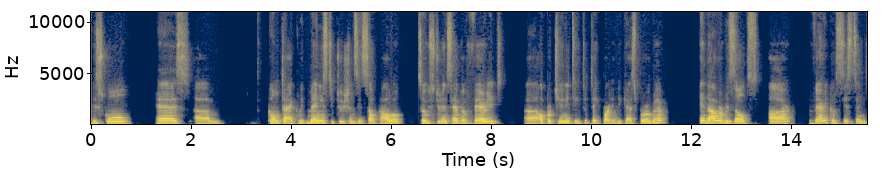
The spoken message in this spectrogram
the school has um, contact with many institutions in Sao Paulo, so students have a varied uh, opportunity to take part in the CAS program. And our results are very consistent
